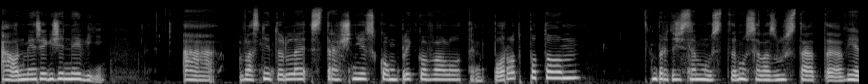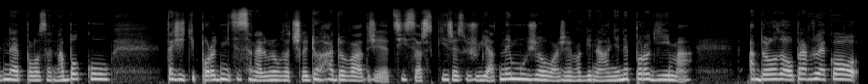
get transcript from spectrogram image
A on mi řekl, že neví. A vlastně tohle strašně zkomplikovalo ten porod potom, protože jsem musela zůstat v jedné poloze na boku, takže ti porodníci se najednou začali dohadovat, že císařský řez už udělat nemůžou a že vaginálně neporodím. A, a bylo to opravdu jako,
